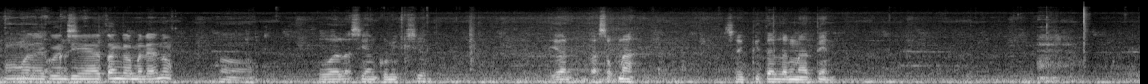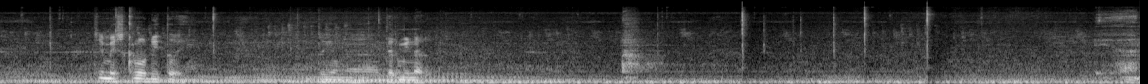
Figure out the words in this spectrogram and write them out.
Kung man ko hindi natanggal man ano. oh, wala siyang connection yan pasok na. So ipitan lang natin. Kasi may screw dito eh. Ito yung ah, terminal. Ayan.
